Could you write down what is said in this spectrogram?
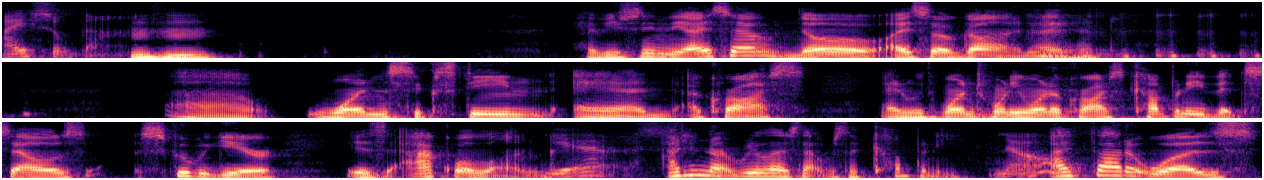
Isogon. Mm-hmm. Have you seen the ISO? No, ISO gone. I, uh, 116 and across, and with 121 across, company that sells scuba gear is Aqualung. Yes. I did not realize that was a company. no. I thought it was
